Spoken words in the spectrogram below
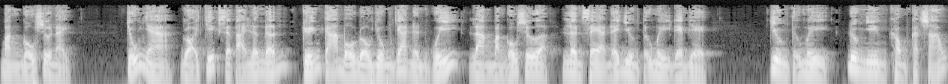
bằng gỗ xưa này. Chủ nhà gọi chiếc xe tải lớn đến, chuyển cả bộ đồ dùng gia đình quý làm bằng gỗ xưa lên xe để Dương Tử Mi đem về. Dương Tử Mi đương nhiên không khách sáo.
